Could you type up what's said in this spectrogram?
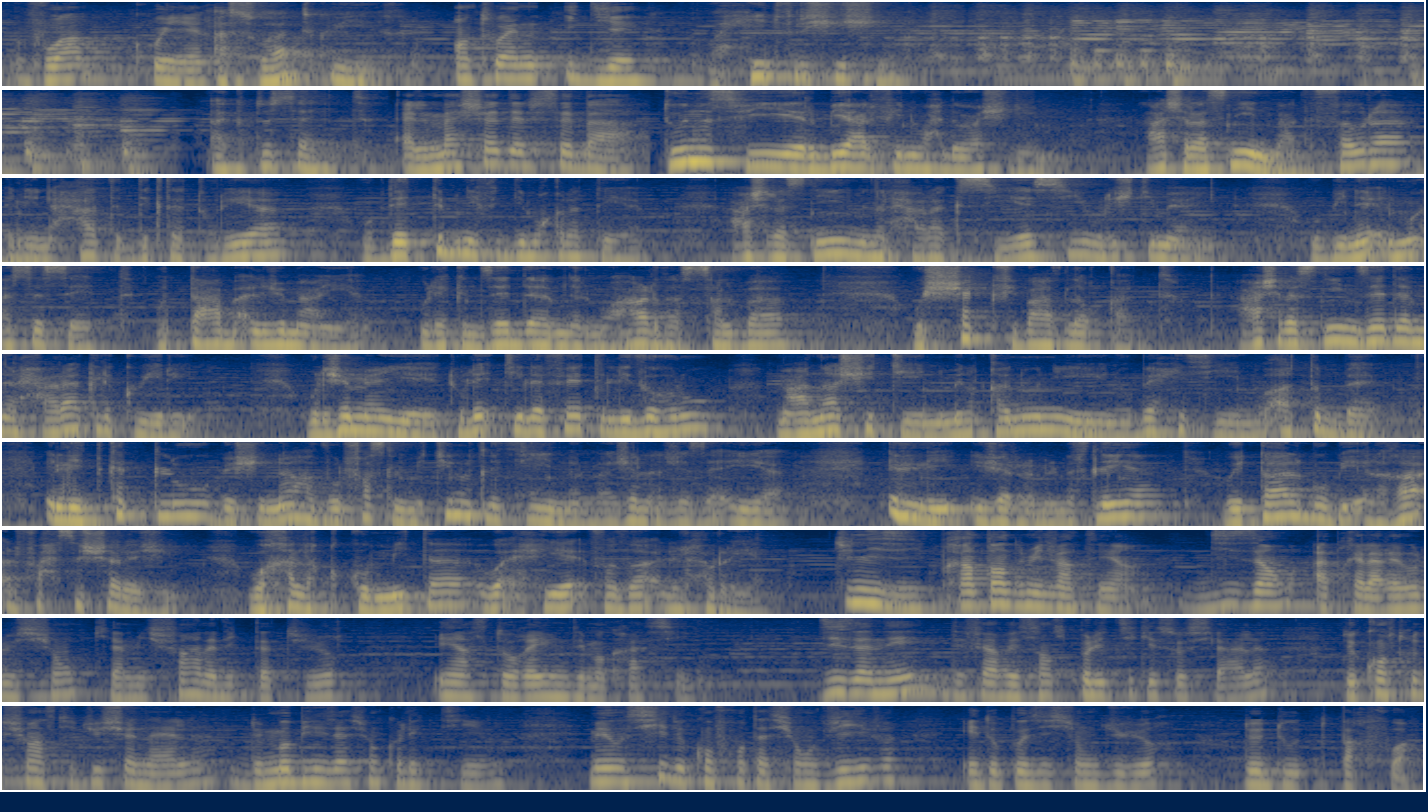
Voix queer. أصوات كوير Antoine Idier. وحيد فرشيشي أكتو ست El El Seba. تونس في ربيع 2021 عشر سنين بعد الثورة اللي نحات الدكتاتورية وبدأت تبني في الديمقراطية. عشر سنين من الحراك السياسي والاجتماعي وبناء المؤسسات والتعب الجماعية ولكن زاد من المعارضة الصلبة والشك في بعض الأوقات. عشر سنين زاد من الحراك الكويري والجمعيات والائتلافات اللي ظهروا مع ناشطين من قانونيين وباحثين وأطباء اللي تكتلوا باش يناهضوا الفصل 230 من المجلة الجزائية اللي يجرم المثلية ويطالبوا بإلغاء الفحص الشرجي وخلق كوميتا وإحياء فضاء للحرية Tunisie, printemps 2021, dix ans après la révolution qui a mis fin à la dictature et instauré une démocratie. Dix années d'effervescence politique et sociale, de construction institutionnelle, de mobilisation collective, mais aussi de confrontation vive et d'opposition dure, de doute parfois.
